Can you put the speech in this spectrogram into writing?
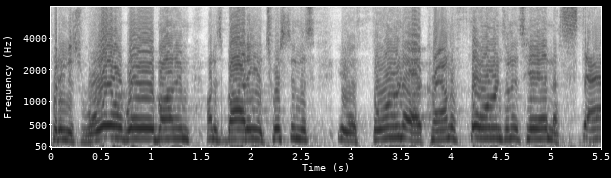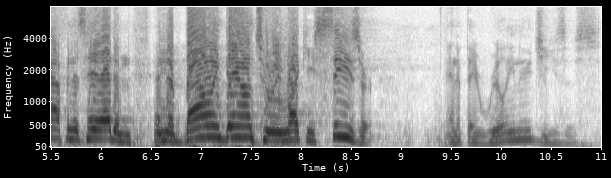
putting this royal robe on him, on his body, and twisting this you know, thorn, a crown of thorns on his head, and a staff in his head, and, and they're bowing down to him like he's Caesar. And if they really knew Jesus,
